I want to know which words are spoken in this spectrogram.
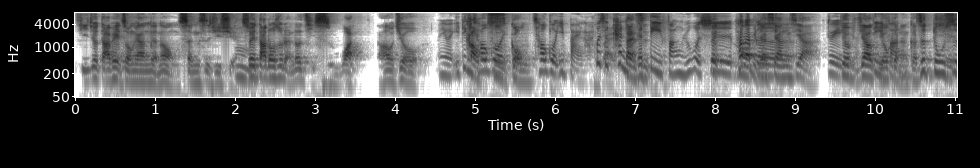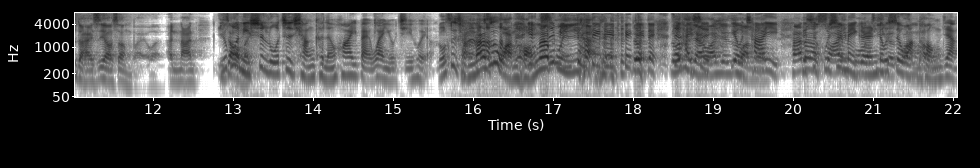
其实就搭配中央的那种声势去选，所以大多数人都几十万，然后就没有一定超过超过一百啦，或者看哪个地方，如果是他在比较乡下，对，就比较有可能，可是都市的还是要上百万，很难。如果你是罗志强，可能花一百万有机会啊。罗志强他是网红啊，不一样。对对对对对，这还是有差异。可是不是每个人都是网红这样。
